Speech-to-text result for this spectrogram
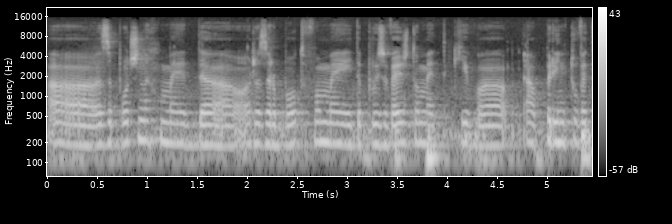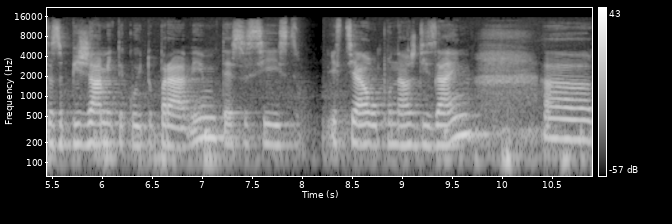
а, започнахме да разработваме и да произвеждаме такива а, принтовете за пижамите, които правим. Те са си изцяло по наш дизайн, а,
